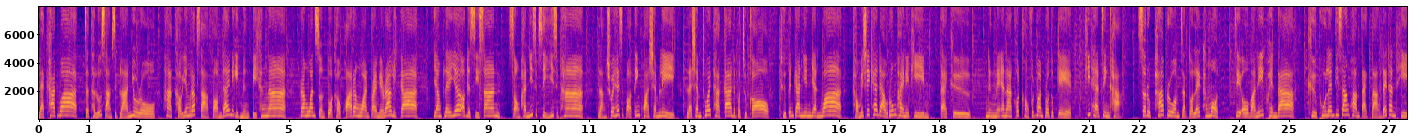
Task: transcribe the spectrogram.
และคาดว่าจะทะลุ 30 ล้านยูโร หากเขายังรักษาฟอร์มได้ในอีกหนึ่งปีข้างหน้า รางวัลส่วนตัวเขาคว้ารางวัล Primera Liga ยัง Player of the Season 2024-25 หลังช่วยให้สปอร์ติ้งคว้าแชมป์ลีก และแชมป์ถ้วยทาก้าเดโปรตุกอลถือเป็นการยืนยันว่าเขาไม่ใช่แค่ดาวรุ่งภายในทีม แต่คือหนึ่งในอนาคตของฟุตบอลโปรตุเกสที่แท้จริงค่ะ สรุปภาพรวมจากตัวเลขทั้งหมด Giovanni Quenda คือผู้เล่นที่สร้างความแตกต่างได้ทันที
